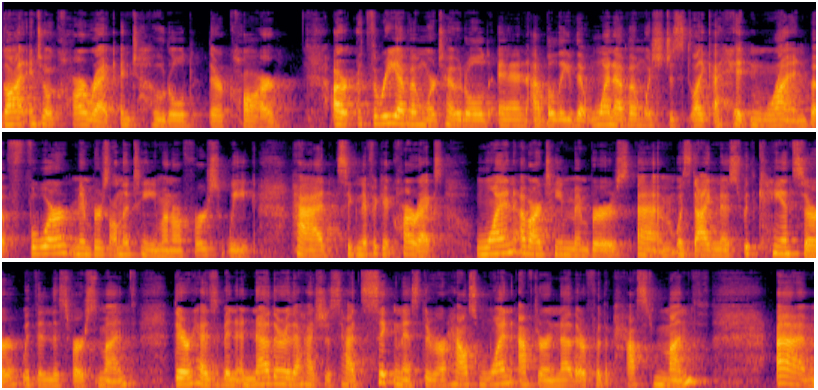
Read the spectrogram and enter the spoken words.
got into a car wreck and totaled their car or three of them were totaled and i believe that one of them was just like a hit and run but four members on the team on our first week had significant car wrecks one of our team members um, was diagnosed with cancer within this first month. There has been another that has just had sickness through our house, one after another, for the past month. Um,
